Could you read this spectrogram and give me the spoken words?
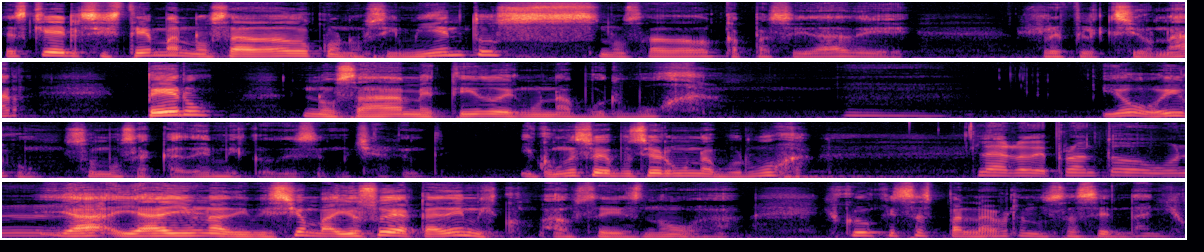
Es que el sistema nos ha dado conocimientos, nos ha dado capacidad de reflexionar, pero nos ha metido en una burbuja. Mm. Yo oigo, somos académicos, dice mucha gente. Y con eso ya pusieron una burbuja. Claro, de pronto un... Ya, ya hay una división, yo soy académico, a ustedes no. Yo creo que esas palabras nos hacen daño.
